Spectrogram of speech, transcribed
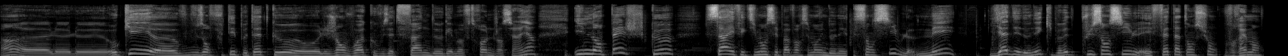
Hein, euh, le, ok, euh, vous vous en foutez peut-être que les gens voient que vous êtes fan de Game of Thrones, j'en sais rien. Il n'empêche que ça, effectivement, c'est pas forcément une donnée sensible, mais il y a des données qui peuvent être plus sensibles et faites attention, vraiment.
